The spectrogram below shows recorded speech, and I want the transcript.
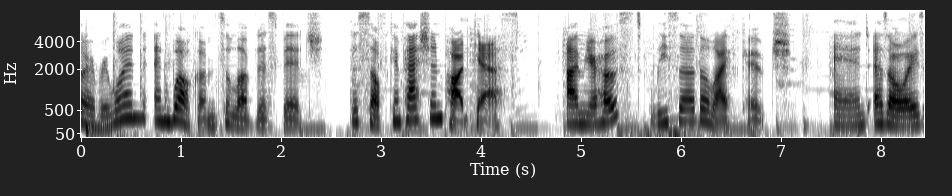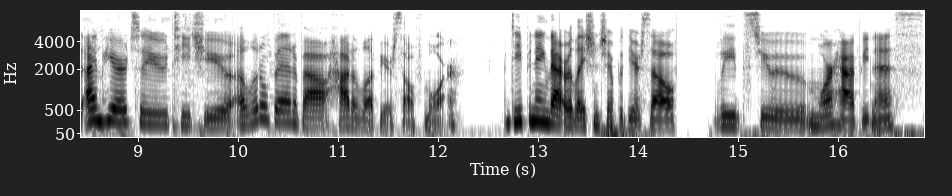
everyone, and welcome to Love This Bitch, the self compassion podcast. I'm your host, Lisa, the life coach. And as always, I'm here to teach you a little bit about how to love yourself more. Deepening that relationship with yourself leads to more happiness,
